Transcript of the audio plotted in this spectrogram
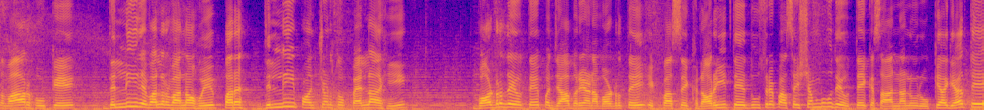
ਸਵਾਰ ਹੋ ਕੇ ਦਿੱਲੀ ਦੇ ਵੱਲ ਰਵਾਨਾ ਹੋਏ, ਪਰ ਦਿੱਲੀ ਪਹੁੰਚਣ ਤੋਂ ਪਹਿਲਾਂ ਹੀ ਬਾਰਡਰ ਦੇ ਉੱਤੇ ਪੰਜਾਬ ਹਰਿਆਣਾ ਬਾਰਡਰ ਤੇ ਇੱਕ ਪਾਸੇ ਖਨੌਰੀ ਤੇ ਦੂਸਰੇ ਪਾਸੇ ਸ਼ੰਭੂ ਦੇ ਉੱਤੇ ਕਿਸਾਨਾਂ ਨੂੰ ਰੋਕਿਆ ਗਿਆ ਤੇ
